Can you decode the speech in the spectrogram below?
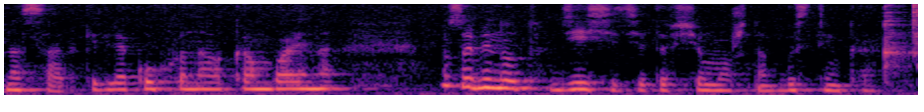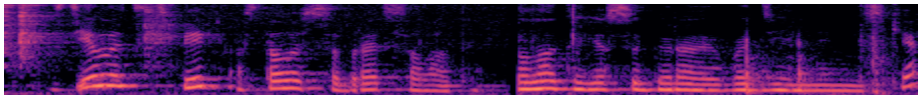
насадки для кухонного комбайна. Ну, за минут 10 это все можно быстренько сделать. Теперь осталось собрать салаты. Салаты я собираю в отдельной миске,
